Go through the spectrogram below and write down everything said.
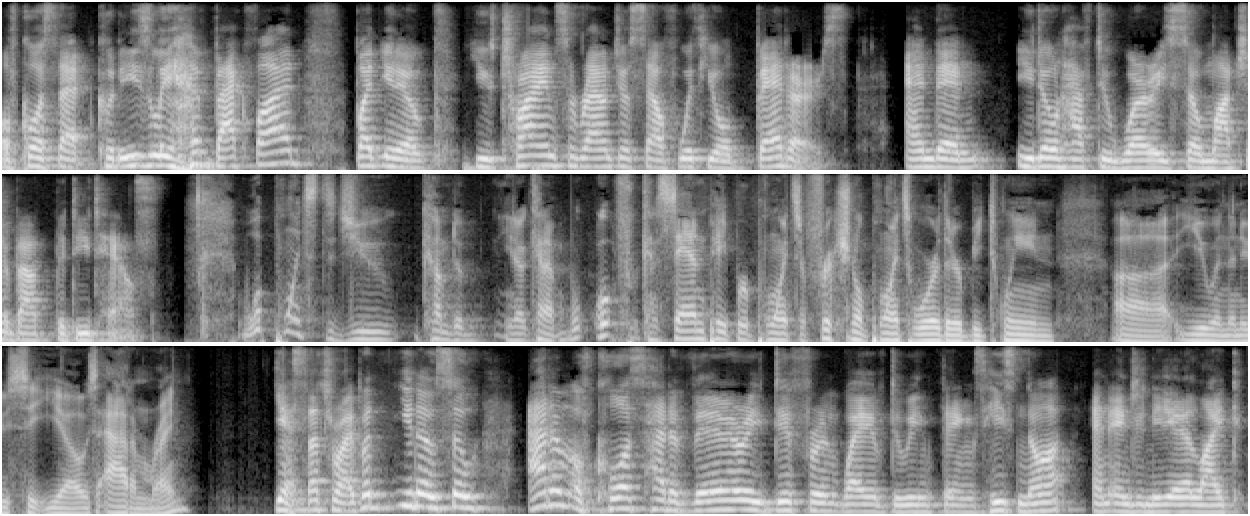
Of course that could easily have backfired but you know you try and surround yourself with your betters and then you don't have to worry so much about the details What points did you come to, you know, kind of what, kind of sandpaper points or frictional points were there between uh, you and the new CEO? It was Adam, right? Yes, that's right. But you know, so Adam, of course, had a very different way of doing things. He's not an engineer like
